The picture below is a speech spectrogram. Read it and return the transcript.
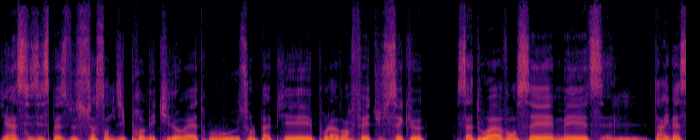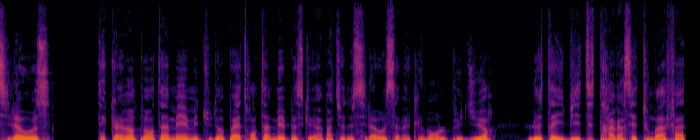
Il y a ces espèces de 70 premiers kilomètres où sur le papier, pour l'avoir fait, tu sais que ça doit avancer, mais t'arrives à Sillaos, t'es quand même un peu entamé, mais tu dois pas être entamé parce qu'à partir de Sillaos, ça va être le moment le plus dur le taille beat, traverser tout Mafat.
